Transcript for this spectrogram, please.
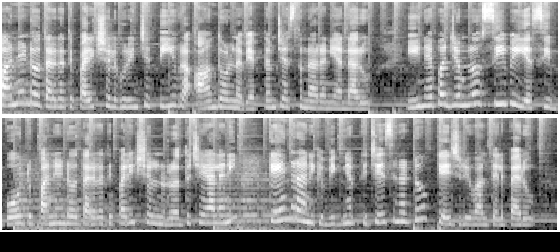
పన్నెండో తరగతి పరీక్షల గురించి తీవ్ర ఆందోళన వ్యక్తం చేస్తున్నారని అన్నారు. ఈ నేపథ్యంలో సిబిఎస్ఈ బోర్డు పన్నెండో తరగతి పరీక్షలను రద్దు చేయాలని కేంద్రానికి విజ్ఞప్తి చేసినట్టు కేజ్రీవాల్ తెలిపారు.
